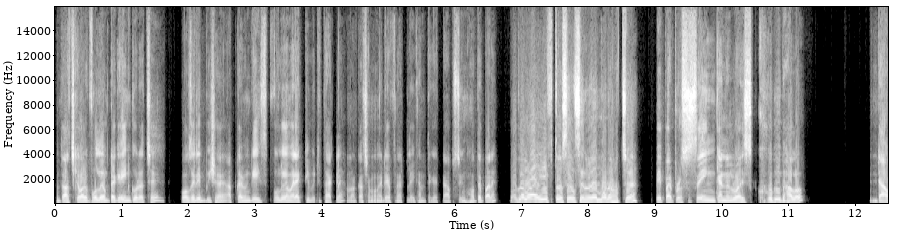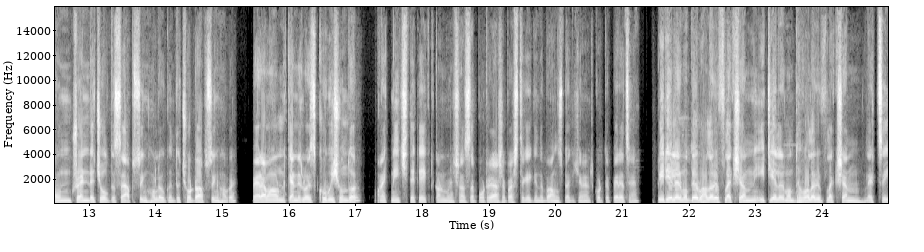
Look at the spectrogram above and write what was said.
কিন্তু আজকে আবার ভলিউমটা গেইন করেছে। পজিটিভ বিষয় আপকামিং ডেজ ভলিউমের অ্যাক্টিভিটি থাকলে আমার কাছে মনে হয় ডেফিনেটলি এখান থেকে একটা আপসুইং হতে পারে। লাইফ তো সেলস মনে হচ্ছে। পেপার প্রসেসিং ক্যান্ডেল ওয়াইজ খুবই ভালো। ডাউন ট্রেন্ডে চলতেছে আপসুইং হলেও কিন্তু ছোট আপসুইং হবে। প্যারামাউন্ট ক্যান্ডেল ওয়াইজ খুবই সুন্দর। অনেক নিচ থেকে কনভেনশনাল সাপোর্টের আশেপাশ থেকে কিন্তু বাউন্স ব্যাক জেনারেট করতে পেরেছে। পিডিএল এর মধ্যে ভালো রিফ্লেকশন ইটিএল এর মধ্যে ভালো রিফ্লেকশন লেটস সি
